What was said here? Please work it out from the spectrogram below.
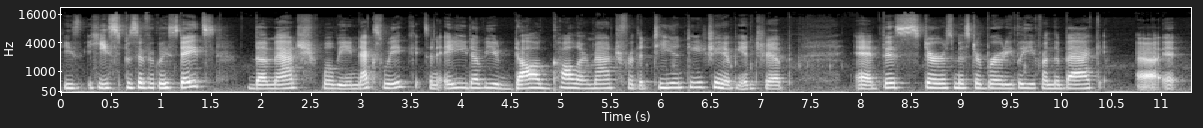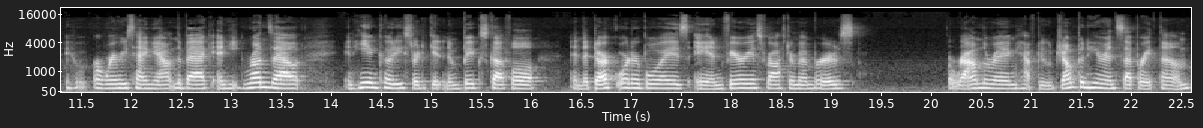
he, he specifically states the match will be next week. It's an AEW dog collar match for the TNT Championship. And this stirs Mr. Brodie Lee from the back, uh, or where he's hanging out in the back, and he runs out, and he and Cody start to get in a big scuffle, and the Dark Order boys and various roster members around the ring have to jump in here and separate them.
